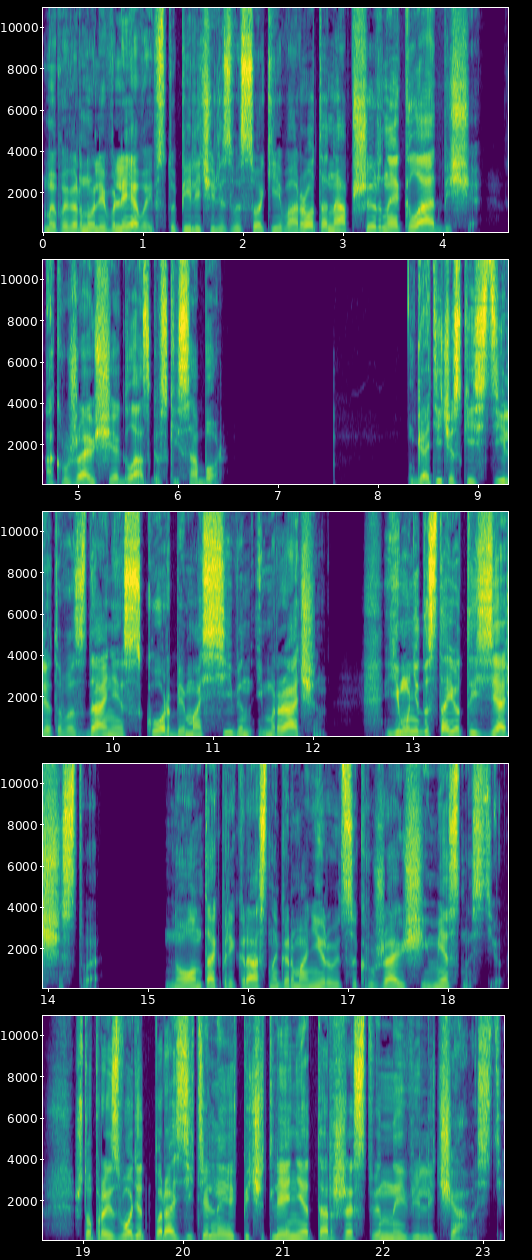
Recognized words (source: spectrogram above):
мы повернули влево и вступили через высокие ворота на обширное кладбище, окружающее Глазговский собор. Готический стиль этого здания скорби массивен и мрачен. Ему недостает изящества — но он так прекрасно гармонирует с окружающей местностью, что производит поразительное впечатление торжественной величавости.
